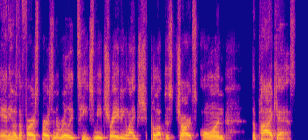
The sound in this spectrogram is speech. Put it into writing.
and he was the first person to really teach me trading, like pull up this charts on the podcast.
